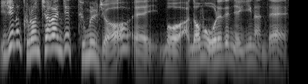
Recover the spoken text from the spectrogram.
이제는 그런 차가 이제 드물죠. 예, 뭐 너무 오래된 얘기긴 한데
